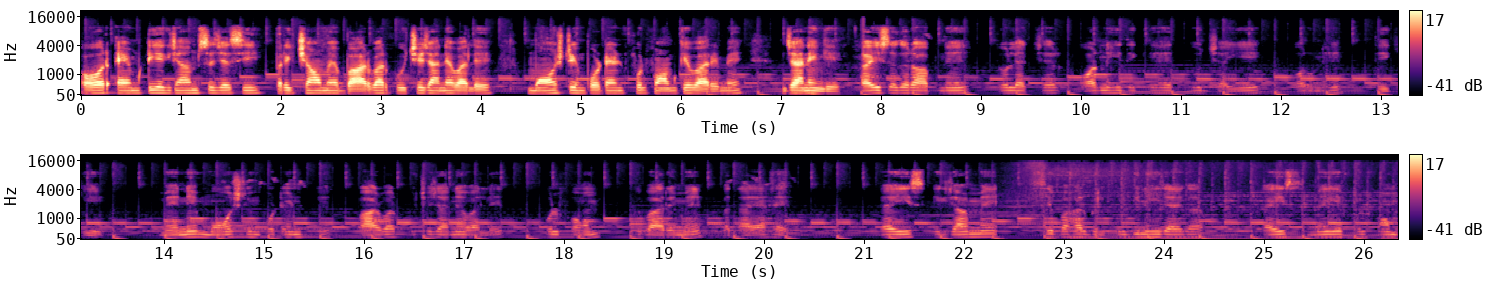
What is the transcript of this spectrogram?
और एमटी एग्ज़ाम्स जैसी परीक्षाओं में बार बार पूछे जाने वाले मोस्ट इम्पोर्टेंट फुल फॉर्म के बारे में जानेंगे। गाइस अगर आपने दो लेक्चर और नहीं देखे हैं तो जाइए और उन्हें देखिए। मैंने मोस्ट इम्पोर्टेंट बार बार पूछे जाने वाले फुल फॉर्म के बारे में बताया है। गाइस एग्ज़ाम में इससे बाहर बिल्कुल भी नहीं जाएगा? गाइस मैं ये फुल फॉर्म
